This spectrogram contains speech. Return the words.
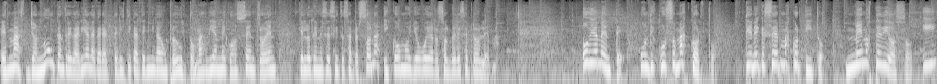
Es más, yo nunca entregaría la característica técnica de un producto, más bien me concentro en qué es lo que necesita esa persona y cómo yo voy a resolver ese problema. Obviamente, un discurso más corto, tiene que ser más cortito, menos tedioso y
